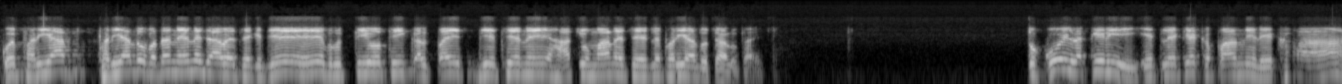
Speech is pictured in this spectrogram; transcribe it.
કોઈ ફરિયાદ, ફરિયાદો બધાને એને જ આવે છે કે જે વૃત્તિઓથી કલ્પાઈ જે છે ને એ સાચું માને છે એટલે ફરિયાદો ચાલુ થાય છે. તો કોઈ લકીરી, એટલે કે કપાળની રેખા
